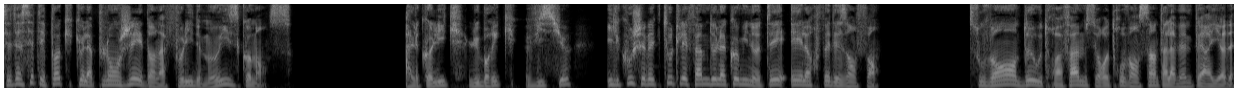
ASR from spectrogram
C'est à cette époque que la plongée dans la folie de Moïse commence. Alcoolique, lubrique, vicieux, il couche avec toutes les femmes de la communauté et leur fait des enfants. Souvent, deux ou trois femmes se retrouvent enceintes à la même période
